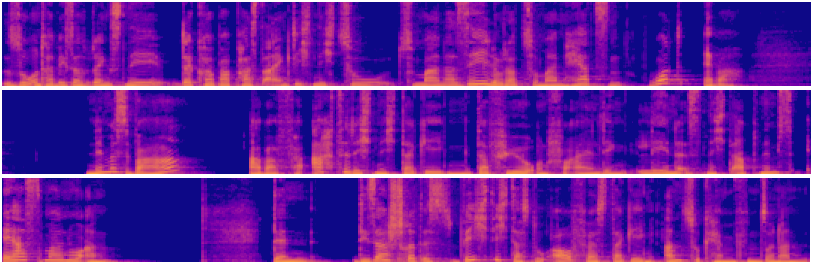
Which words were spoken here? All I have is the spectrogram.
so unterwegs, dass du denkst, nee, der Körper passt eigentlich nicht zu, zu meiner Seele oder zu meinem Herzen. Whatever. Nimm es wahr, aber verachte dich nicht dagegen, dafür und vor allen Dingen lehne es nicht ab. Nimm es erstmal nur an. Denn dieser Schritt ist wichtig, dass du aufhörst, dagegen anzukämpfen, sondern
